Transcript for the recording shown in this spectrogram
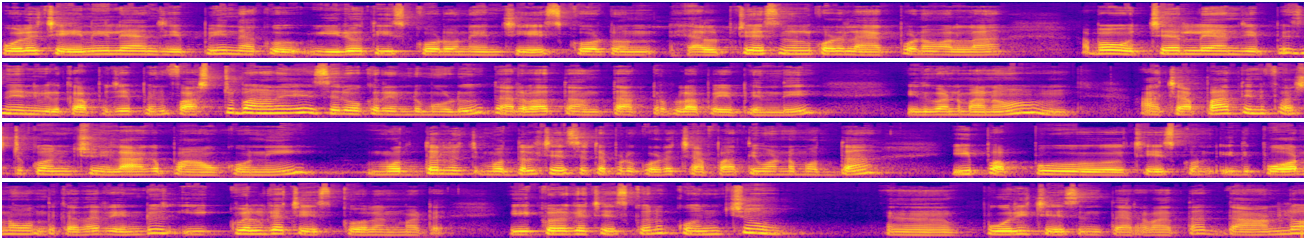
పోలే చేయనీలే అని చెప్పి నాకు వీడియో తీసుకోవడం నేను చేసుకోవడం హెల్ప్ చేసిన వాళ్ళు కూడా లేకపోవడం వల్ల అబ్బా వచ్చారులే అని చెప్పేసి నేను వీళ్ళకి అప్పచెప్పాను ఫస్ట్ బాగానే చేశారు ఒక రెండు మూడు తర్వాత అంత అట్టర్ఫ్లాప్ అయిపోయింది. ఇదిగోండి మనం ఆ చపాతీని ఫస్ట్ కొంచెం ఇలాగ పావుకొని ముద్దలు ముద్దలు చేసేటప్పుడు కూడా చపాతీ వండ ముద్ద ఈ పప్పు చేసుకొని ఇది పూర్ణం ఉంది కదా రెండు ఈక్వల్గా చేసుకోవాలన్నమాట. ఈక్వల్గా చేసుకొని కొంచెం పూరి చేసిన తర్వాత దానిలో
